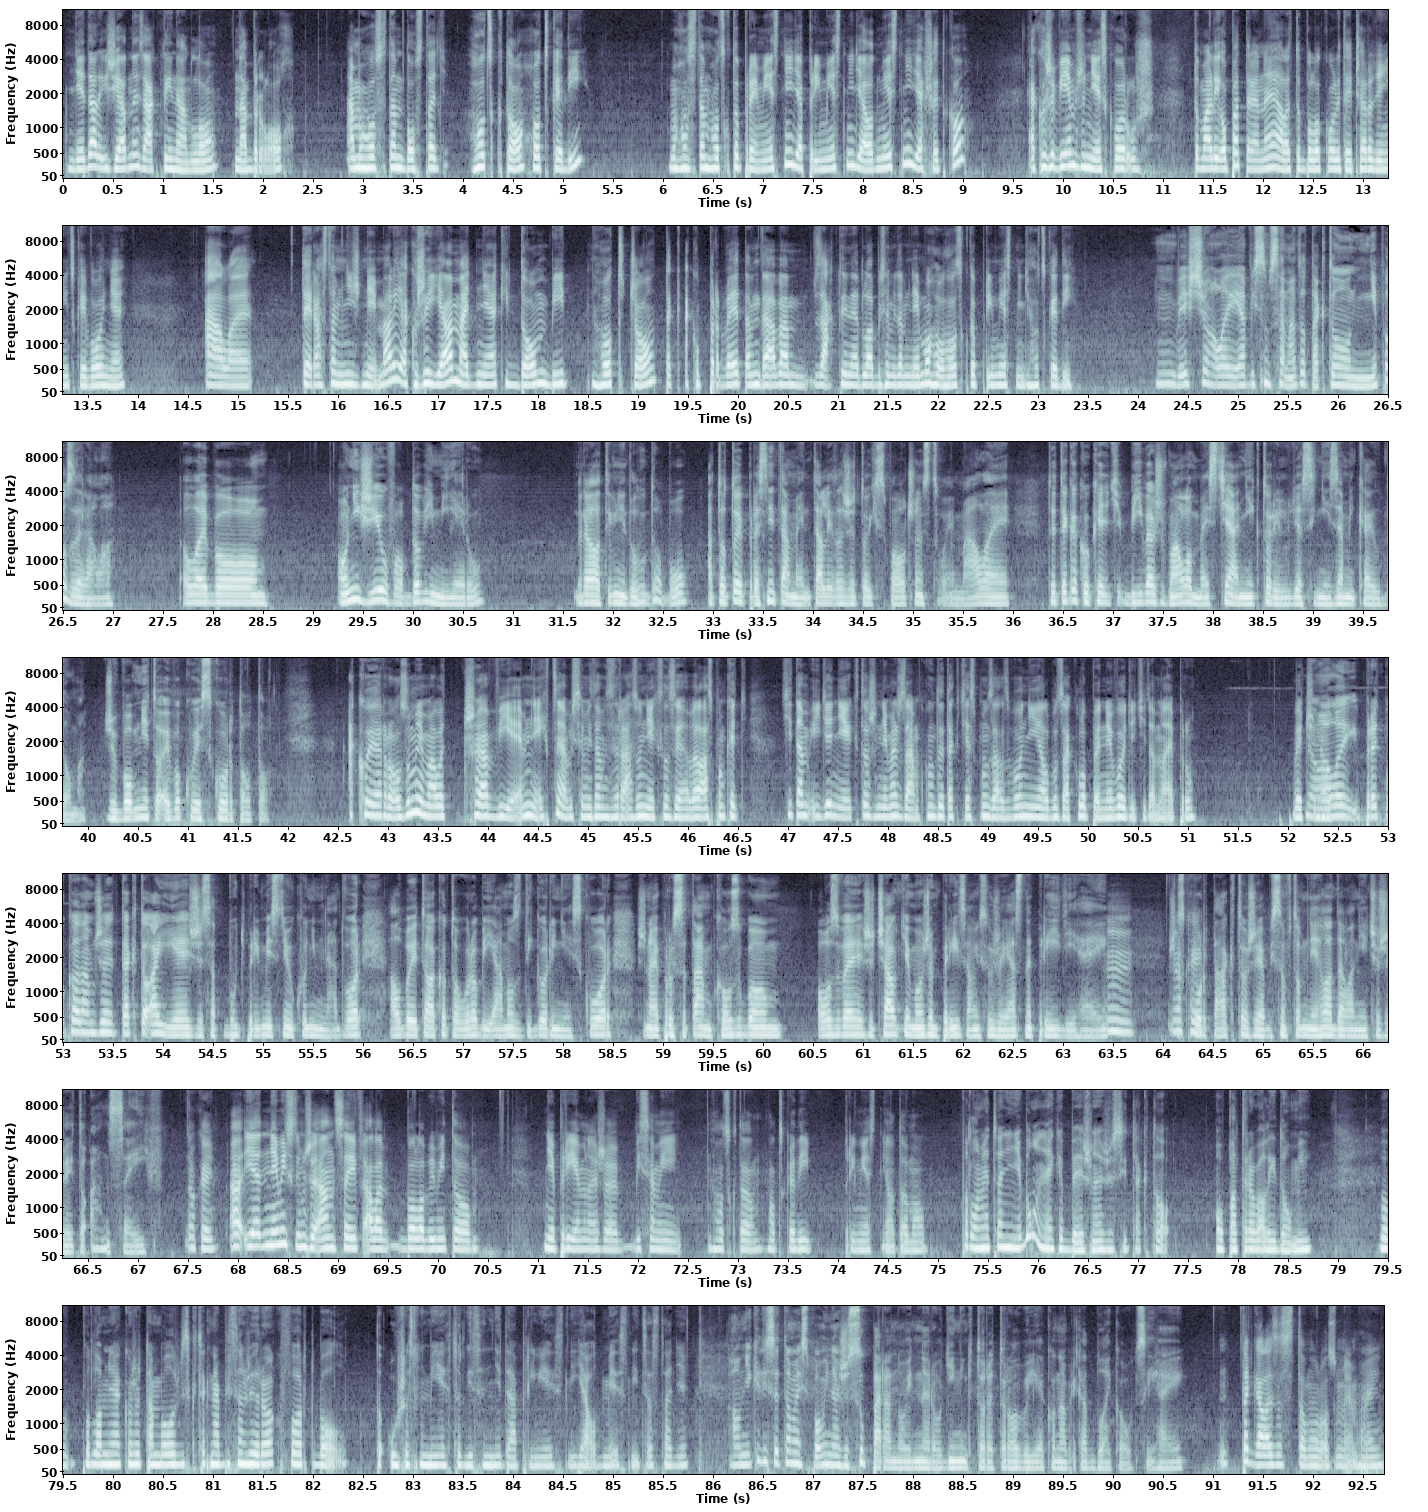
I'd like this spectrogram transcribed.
nedali žiadne zaklinadlo na brloch a mohol sa tam dostať hoc kto, hoc kedy. Mohol sa tam hoc kto premiestniť a primiestniť a odmiestniť a všetko. Akože viem, že neskôr už to mali opatrené, ale to bolo kvôli tej čarodejníckej vojne. Ale teraz tam nič nemali. Akože ja mať nejaký dom, byt, hoc čo, tak ako prvé tam dávam zaklinadlo, aby sa mi tam nemohol hoc kto primiestniť hoc kedy. Hm, vieš čo, ale ja by som sa na to takto nepozerala. Lebo oni žijú v období mieru relatívne dlhú dobu a toto je presne tá mentalita, že to ich spoločenstvo je malé. To je tak ako keď bývaš v malom meste a niektorí ľudia si nezamykajú doma. Že vo mne to evokuje skôr toto. Ako ja rozumiem, ale čo ja viem, nechcem, aby sa mi tam zrazu niekto zjavil. Aspoň keď ti tam ide niekto, že nemáš zamknuté, tak ti aspoň zazvoní alebo zaklope, nevojde ti tam najprv. väčšinou. No ale predpokladám, že takto aj je, že sa buď primiestňujú koním na dvor, alebo je to ako to urobí Amos Digory neskôr, že najprv sa tam kozubom ozve, že čaute, môžem prísť a my sú, že jasne prídi, hej. Mm, Že OK. skôr takto, že ja by som v tom nehľadala niečo, že je to unsafe. OK. A ja nemyslím, že unsafe, ale bolo by mi to nepríjemné, že by sa mi hockto, hockedy primiestnil domov. Podľa mňa to ani nebolo nejaké bežné, že si takto opatrovali domy. Bo podľa mňa akože tam bolo vždy tak napísané, že Rockford bol to úžasné miesto, kde sa nedá primiestniť a odmiestniť sa stade. Ale niekedy sa tam aj spomína, že sú paranoidné rodiny, ktoré to robili, ako napríklad Blackovci, hej. Tak ale zase tomu rozumiem, hej.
